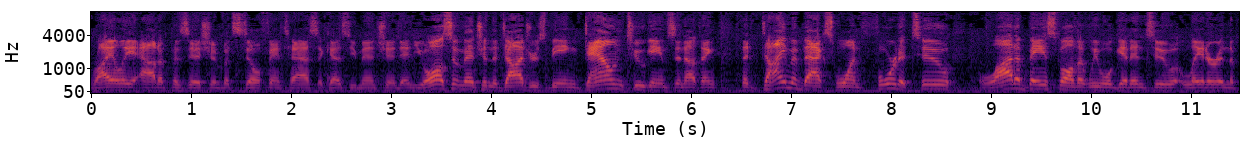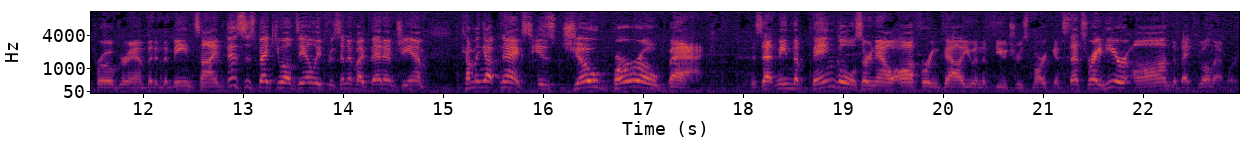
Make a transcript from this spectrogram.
Riley out of position, but still fantastic, as you mentioned. And you also mentioned the Dodgers being down two games to nothing. The Diamondbacks won four to two. A lot of baseball that we will get into later in the program. But in the meantime, this is BetQL Daily presented by BetMGM. Coming up next is Joe Burrow back. Does that mean the Bengals are now offering value in the futures markets? That's right here on the BetQL Network.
